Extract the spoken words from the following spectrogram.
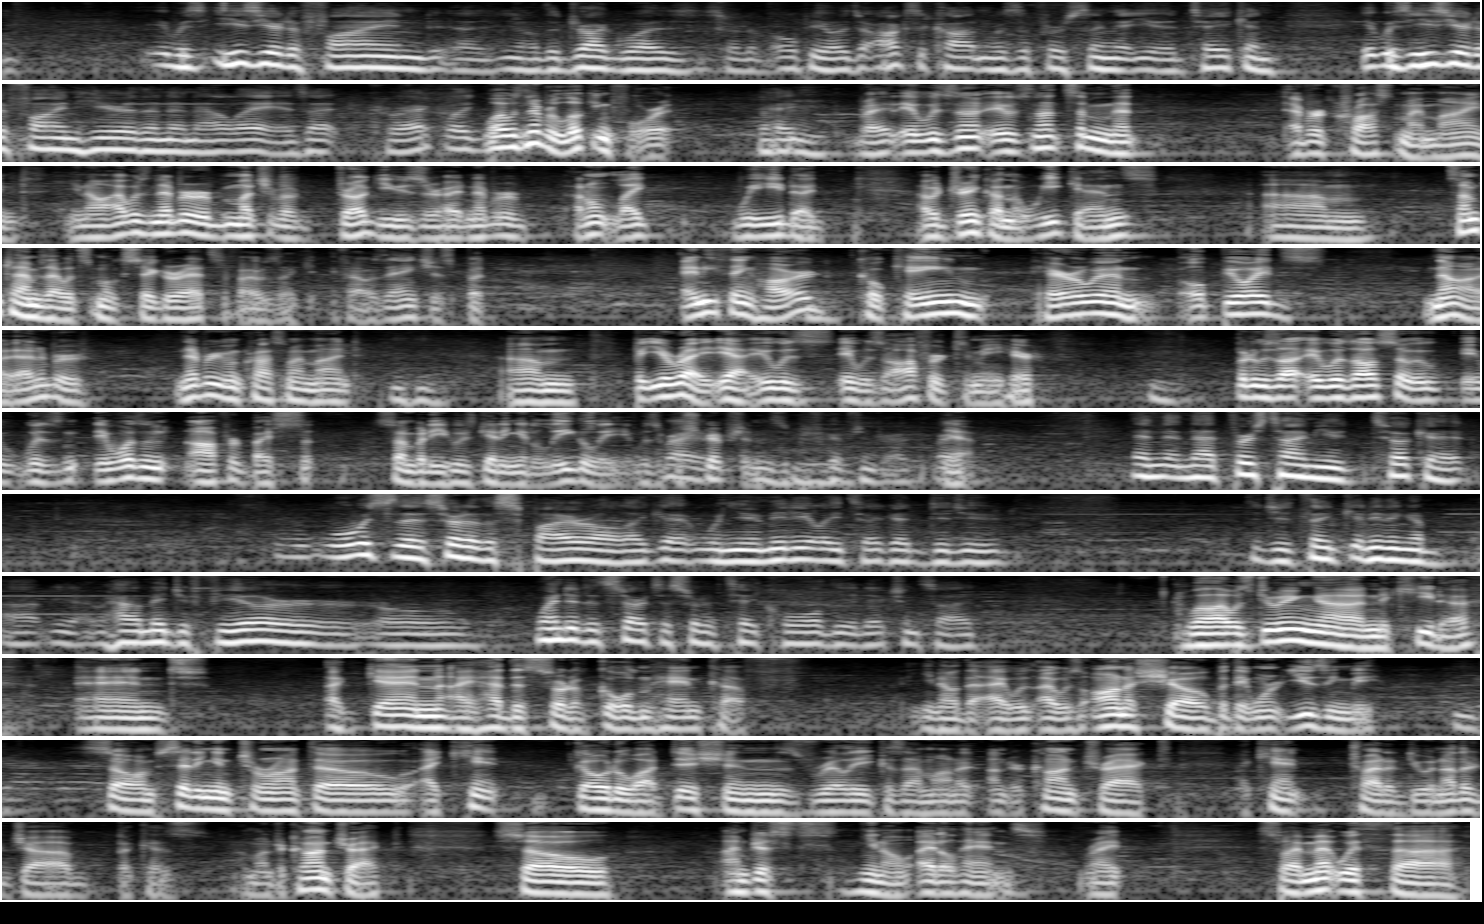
it was easier to find. Uh, you know, the drug was sort of opioids. OxyContin was the first thing that you had taken. It was easier to find here than in LA. Is that correct? Like, well, I was never looking for it. Right. Right. It was not. It was not something that ever crossed my mind. You know, I was never much of a drug user. I never. I don't like weed. I, I would drink on the weekends. Um, sometimes I would smoke cigarettes if I was like if I was anxious, but anything hard, cocaine, heroin, opioids, no, I never, never even crossed my mind. Mm-hmm. Um, but you're right. Yeah, it was it was offered to me here, but it was it was also it was it wasn't offered by somebody who's getting it illegally. It was a right. prescription. It was a prescription drug. Right. Yeah. And then that first time you took it, what was the sort of the spiral? Like uh, when you immediately took it, did you did you think anything of uh, you know, how it made you feel, or, or, when did it start to sort of take hold the addiction side? Well, I was doing uh, Nikita, and again, I had this sort of golden handcuff. You know that I was I was on a show, but they weren't using me. Hmm. So I'm sitting in Toronto. I can't go to auditions really because I'm on a, under contract. I can't try to do another job because I'm under contract. So I'm just, you know, idle hands, right? So I met with uh,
